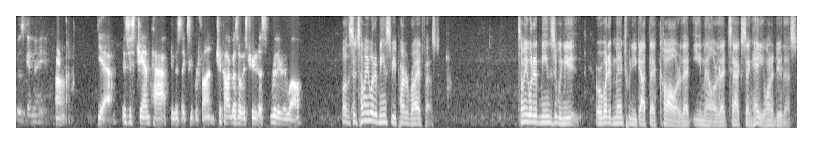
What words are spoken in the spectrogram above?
It was a good night. Um, yeah, it was just jam packed. It was like super fun. Chicago's always treated us really, really well. Well, so tell me what it means to be part of Riot Fest. Tell me what it means when you, or what it meant when you got that call or that email or that text saying, "Hey, you want to do this?"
